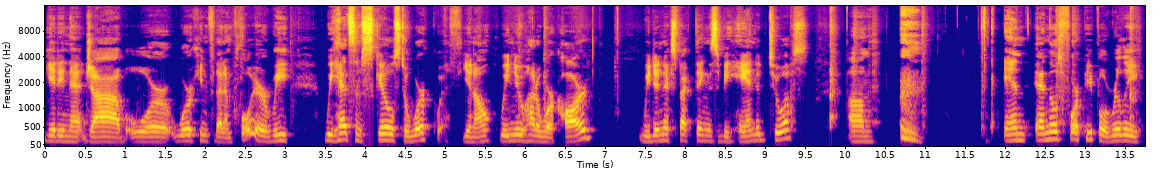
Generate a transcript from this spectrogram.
getting that job or working for that employer, we we had some skills to work with, you know. We knew how to work hard. We didn't expect things to be handed to us. Um, and and those four people really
